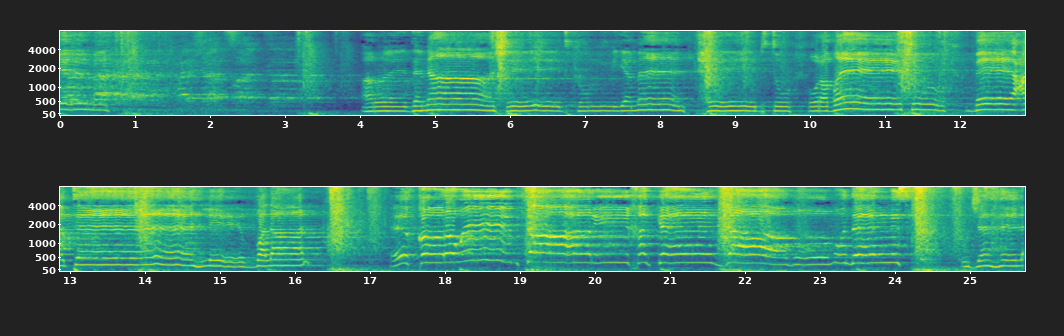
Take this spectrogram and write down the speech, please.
كلمه أرد ناشدكم يا من حدتوا ورضيتوا بيعة أهل الضلال. اقرأوا بتاريخ كذاب ومدلس وجهل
